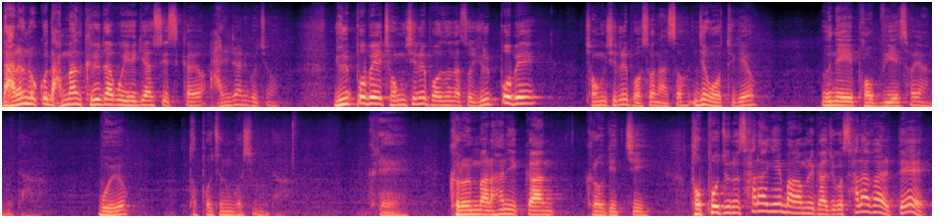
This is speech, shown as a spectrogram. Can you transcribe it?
나는 없고 나만 그러다고 얘기할 수 있을까요? 아니라는 거죠. 율법의 정신을 벗어나서 율법의 정신을 벗어나서 이제 어떻게 해요? 은혜의 법 위에 서야 합니다. 뭐예요? 덮어주는 것입니다. 그래. 그럴 만 하니까 그러겠지. 덮어주는 사랑의 마음을 가지고 살아갈 때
